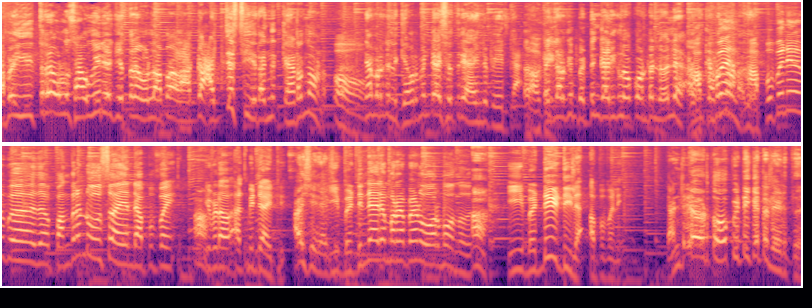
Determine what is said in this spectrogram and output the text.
അപ്പൊ ഈ ഇത്രേ ഉള്ളൂ സൗകര്യമൊക്കെ ഇത്രേ ഉള്ളു അപ്പൊ അഡ്ജസ്റ്റ് ചെയ്ത് അങ്ങ് കിടന്നോണം. ഞാൻ പറഞ്ഞില്ല ഗവൺമെന്റ് ആശുപത്രി അതിന്റെ പേരില്ല എല്ലാവർക്കും പെട്ടും കാര്യങ്ങളൊക്കെ ഉണ്ടല്ലോ അല്ലേ? അപ്പന് പന്ത്രണ്ട് ദിവസമായി എന്റെ അപ്പൻ ഇവിടെ അഡ്മിറ്റ് ആയിട്ട്. ഈ ബെഡിന്റെ കാര്യം പറഞ്ഞപ്പോഴാണ് ഓർമ്മ വന്നത്. ഈ ബെഡ് കിട്ടിയില്ല അപ്പൂപ്പന്. രണ്ട് രൂപ എടുത്ത് ഒ പി ടിക്കറ്റ് അല്ലേ എടുത്ത്?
